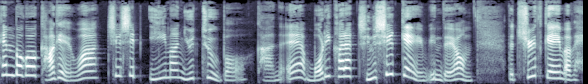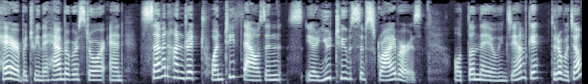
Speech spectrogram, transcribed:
햄버거 가게와 72만 유튜버 간의 머리카락 진실 게임인데요. The truth game of hair between the hamburger store and 720,000 YouTube subscribers. 어떤 내용인지 함께 들어보죠.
